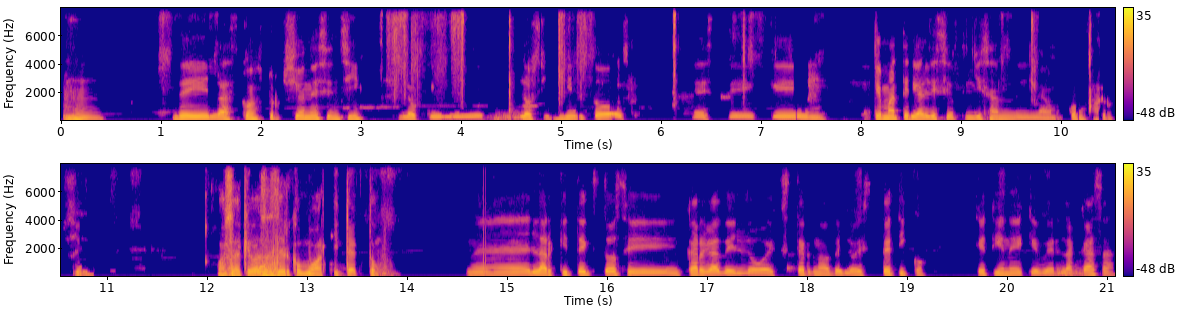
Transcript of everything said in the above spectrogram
de las construcciones en sí, lo que, los cimientos, este, qué, qué materiales se utilizan en la construcción. O sea que vas a ser como arquitecto. Eh, el arquitecto se encarga de lo externo, de lo estético que tiene que ver la casa.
